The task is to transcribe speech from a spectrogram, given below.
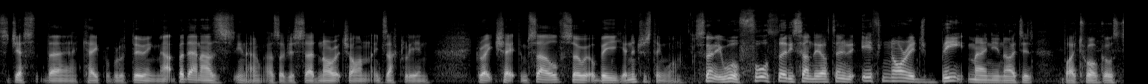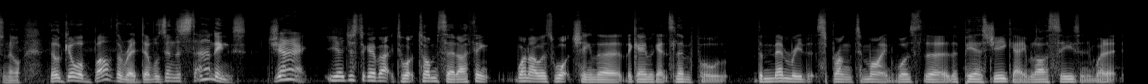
suggests that they're capable of doing that. But then, as you know, as I've just said, Norwich aren't exactly in great shape themselves, so it'll be an interesting one. Certainly will. 4.30 Sunday afternoon. If Norwich beat Man United by 12 goals to nil, they'll go above the Red Devils in the standings. Jack. Yeah, just to go back to what Tom said, I think when I was watching the, the game against Liverpool, the memory that sprung to mind was the, the PSG game last season when it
